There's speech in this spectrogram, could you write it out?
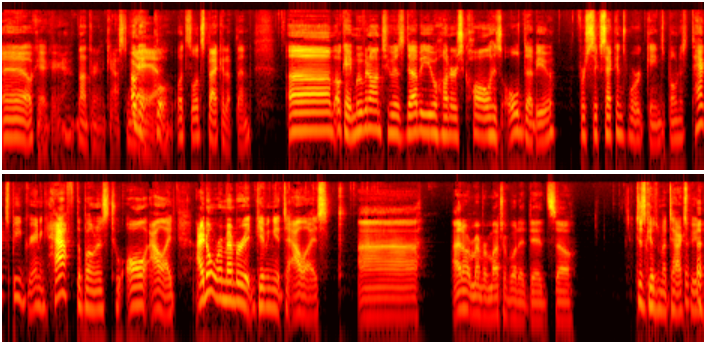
Uh, okay, okay, not during the cast. Okay, yeah. cool. Let's let's back it up then. Um, okay, moving on to his W. Hunter's call his old W for six seconds. Word gains bonus attack speed, granting half the bonus to all allies. I don't remember it giving it to allies. Uh I don't remember much of what it did, so Just gives them attack speed.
